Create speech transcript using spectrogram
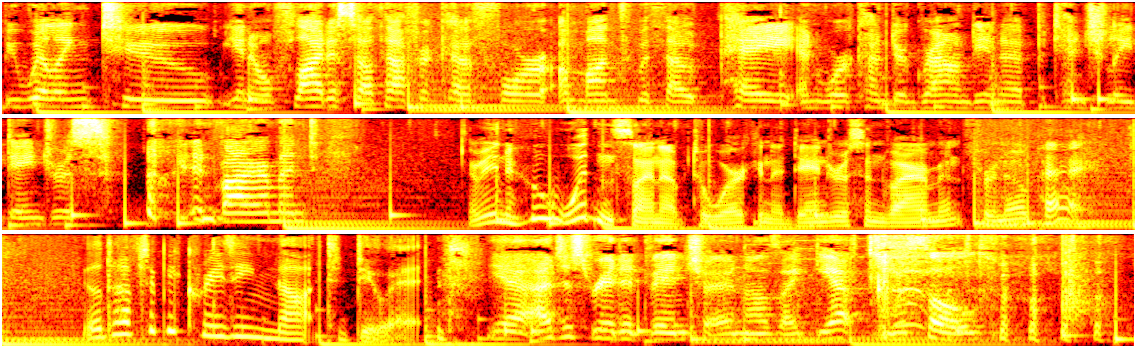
be willing to, you know, fly to South Africa for a month without pay and work underground in a potentially dangerous environment. I mean, who wouldn't sign up to work in a dangerous environment for no pay? You'd have to be crazy not to do it. Yeah, I just read Adventure, and I was like, yep, I'm sold.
